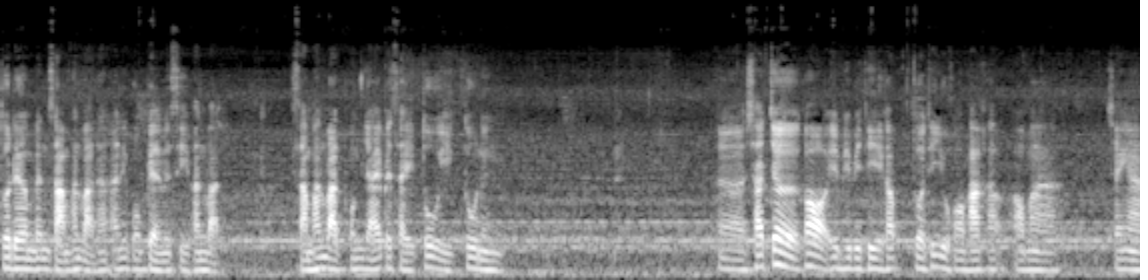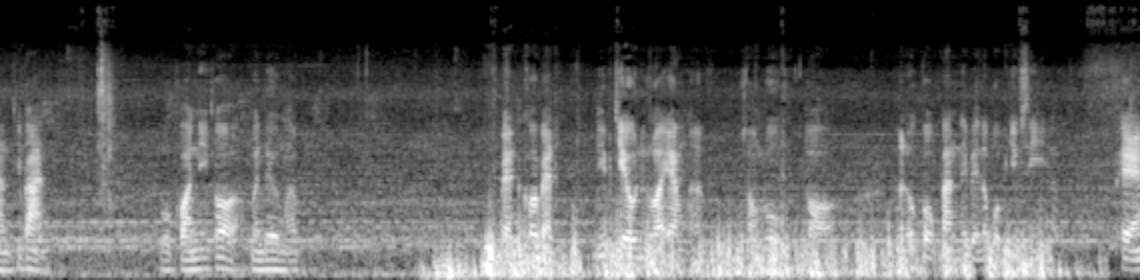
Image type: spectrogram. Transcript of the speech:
ตัวเดิมเป็น 3,000บาทนะอันนี้ผมเปลี่ยนเป็น 4,000บาท3,000บาทผมย้ายไปใส่ตู้อีกตู้หนึ่งชาร์จเจอร์ก็ MPPT ครับ ตัวที่อยู่ของพักครับ เอามาใช้งานที่บ้าน อุปกรณ์นี้ก็เหมือนเดิมครับ แบตก็แบตดิฟเจล 100 แอมป์ครับสองลูกต่ออนุกรมกันให้เป็นระบบ 24 ครับ แผง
